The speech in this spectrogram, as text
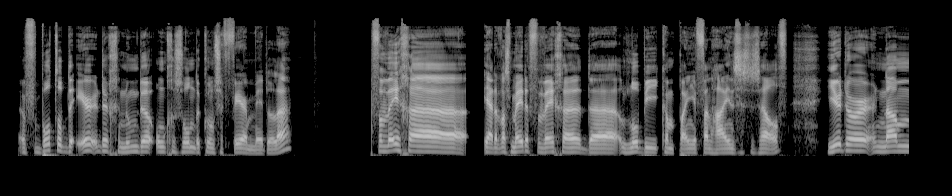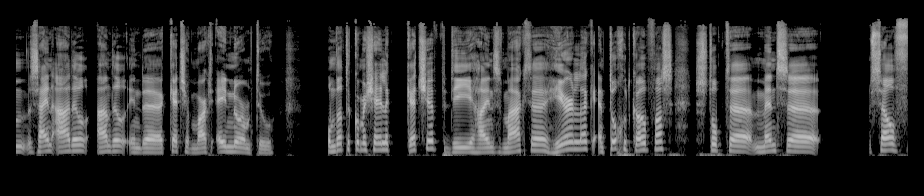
een verbod op de eerder genoemde ongezonde conserveermiddelen. Vanwege, ja, dat was mede vanwege de lobbycampagne van Heinz zelf. Hierdoor nam zijn aandeel, aandeel in de ketchupmarkt enorm toe. Omdat de commerciële ketchup die Heinz maakte heerlijk en toch goedkoop was, stopten mensen zelf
